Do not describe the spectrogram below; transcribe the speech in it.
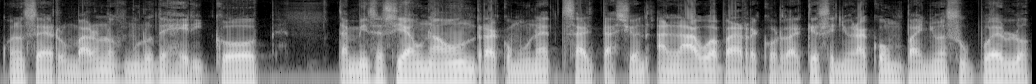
cuando se derrumbaron los muros de Jericó. También se hacía una honra como una exaltación al agua para recordar que el Señor acompañó a su pueblo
